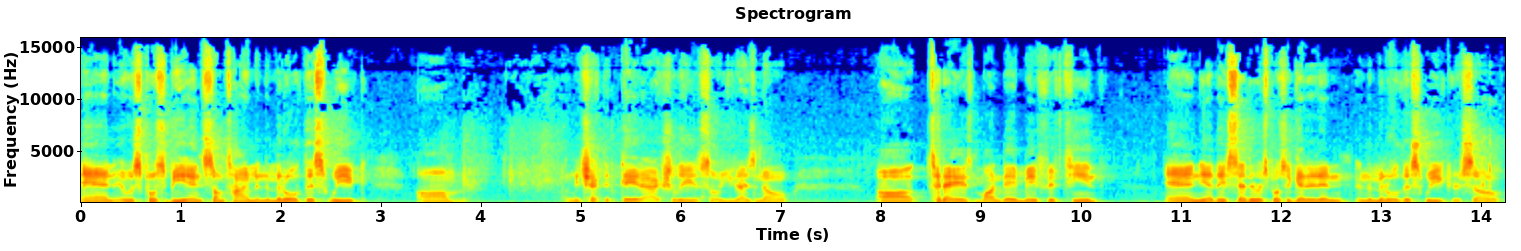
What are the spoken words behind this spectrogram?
and it was supposed to be in sometime in the middle of this week um let me check the date actually so you guys know. Uh, today is Monday, May 15th. And yeah, they said they were supposed to get it in in the middle of this week or so.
